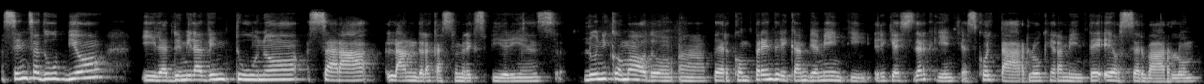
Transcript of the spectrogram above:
senza dubbio il 2021 sarà l'anno della customer experience. L'unico modo uh, per comprendere i cambiamenti richiesti dal cliente è ascoltarlo chiaramente e osservarlo.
